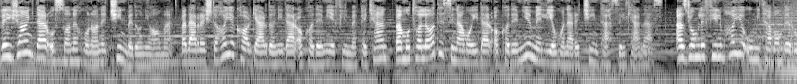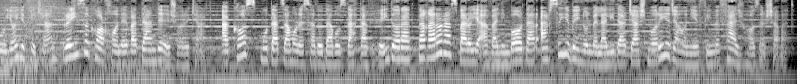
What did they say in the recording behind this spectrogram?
ویژانگ در استان هنان چین به دنیا آمد و در رشته های کارگردانی در آکادمی فیلم پکن و مطالعات سینمایی در آکادمی ملی هنر چین تحصیل کرده است. از جمله فیلم های او می‌توان به رویای پکن، رئیس کارخانه و دنده اشاره کرد. عکاس مدت زمان 112 دقیقه ای دارد و قرار است برای اولین بار در عرصه بین المللی در جشنواره جهانی فیلم فجر حاضر شود.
